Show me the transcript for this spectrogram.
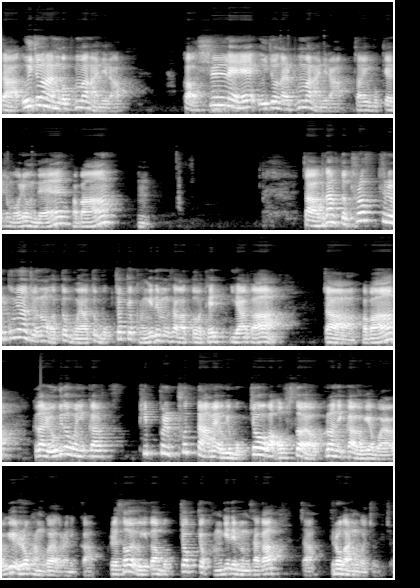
자, 의존하는 것 뿐만 아니라, 그러니까 신뢰에 의존할 뿐만 아니라, 자, 이거 볼게요. 좀 어려운데, 봐봐. 음. 자, 그 다음 또 트러스트를 꾸며주는 어떤 뭐야, 또 목적격 관계대명사가 또 대, 이하가, 자, 봐봐. 그 다음 여기도 보니까 people put 다음에 여기 목적어가 없어요. 그러니까 여기가 뭐야, 여기 일로 간 거야, 그러니까. 그래서 여기가 목적격 관계대명사가, 자, 들어가는 거죠, 그죠?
